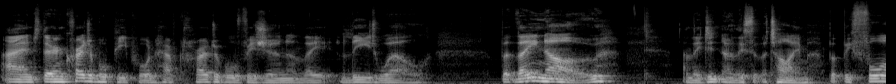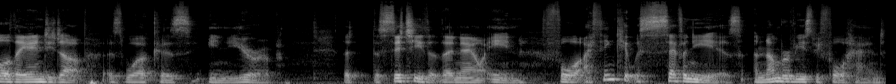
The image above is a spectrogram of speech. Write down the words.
And they're incredible people and have credible vision and they lead well. But they know and they didn't know this at the time, but before they ended up as workers in Europe, the, the city that they're now in, for I think it was seven years, a number of years beforehand,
